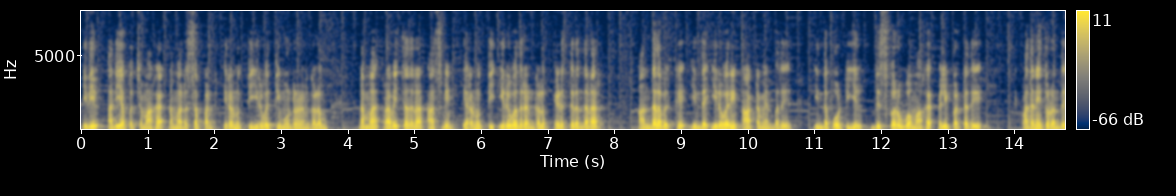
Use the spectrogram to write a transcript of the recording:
இதில் அதிகபட்சமாக நம்ம ரிஷப் பண்ட் இருநூற்றி இருபத்தி மூன்று ரன்களும் நம்ம ரவிச்சந்திரன் அஸ்வின் இருநூற்றி இருபது ரன்களும் எடுத்திருந்தனர். அந்தளவுக்கு இந்த இருவரின் ஆட்டம் என்பது இந்த போட்டியில் விஸ்வரூபமாக வெளிப்பட்டது. அதனைத் தொடர்ந்து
